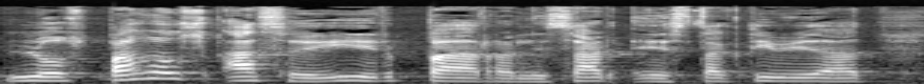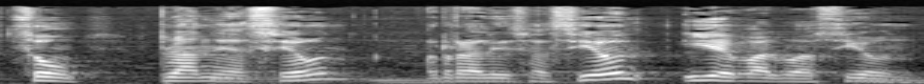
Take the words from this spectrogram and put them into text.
Los pasos a seguir para realizar esta actividad son planeación, realización y evaluación.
